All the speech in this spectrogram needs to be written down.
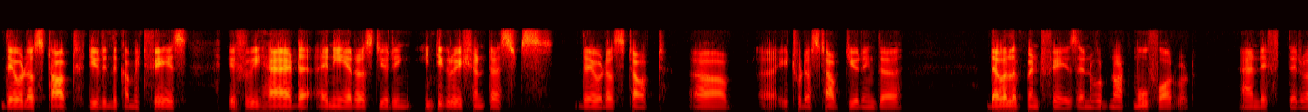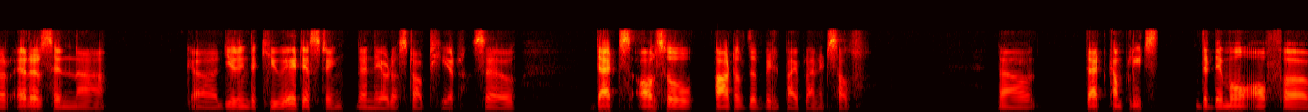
they would have stopped during the commit phase. If we had any errors during integration tests, they would have stopped. Uh, uh, it would have stopped during the development phase and would not move forward. And if there were errors in uh, uh during the QA testing, then they would have stopped here. So that's also part of the build pipeline itself. Now that completes the demo of uh,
